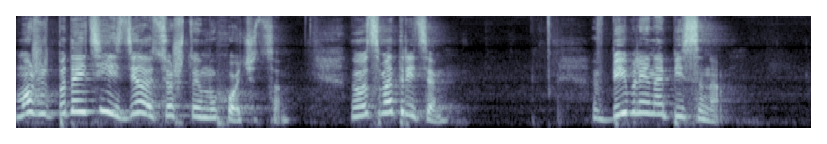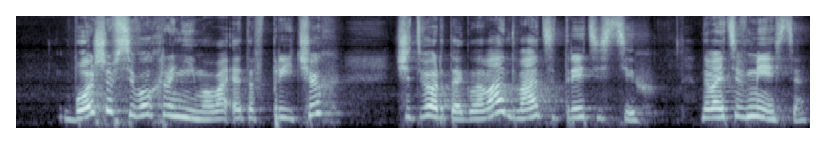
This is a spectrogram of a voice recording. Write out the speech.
может подойти и сделать все, что ему хочется. Но вот смотрите, в Библии написано, больше всего хранимого, это в притчах, 4 глава, 23 стих. Давайте вместе.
